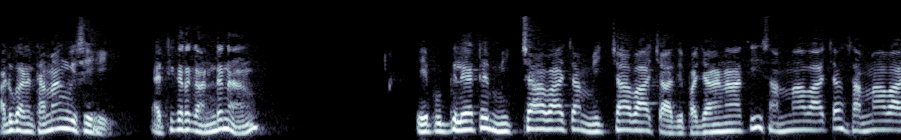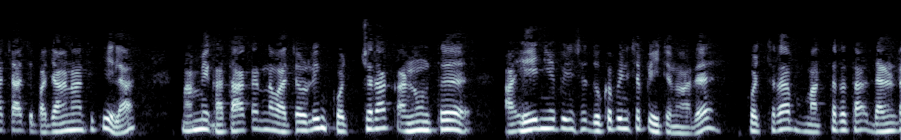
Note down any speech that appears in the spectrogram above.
අඩු ගන්න තමන් විශ්ෙහි ඇති කර ගන්න නම් ඒ පුද්ගලයාට මිච්ඡා වාචා මිච්ඡා වාචාදි පජානාති සම්මා වාචා සම්මා වාචාති පජානාති කියලා මම මේ කතා කරන වචන වලින් කොච්චරක් අනුන්ට අහේනිය පිණිස දුක පිණිස පිටනවාද කොච්චරක් මත්තර දැනට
